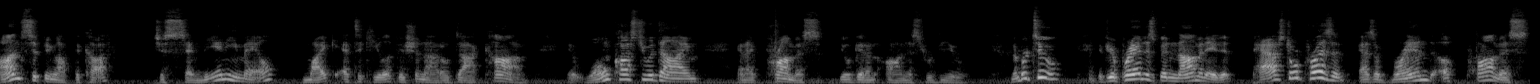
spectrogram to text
on Sipping Off the Cuff, just send me an email, mike at tequilaaficionado.com. It won't cost you a dime, and I promise you'll get an honest review. Number two, if your brand has been nominated, past or present, as a brand of promise,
